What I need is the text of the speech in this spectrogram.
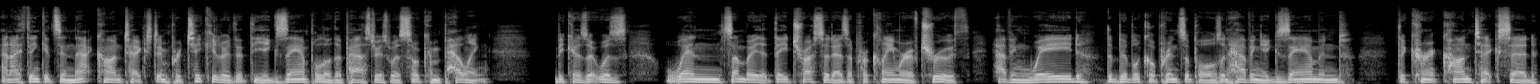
And I think it's in that context in particular that the example of the pastors was so compelling because it was when somebody that they trusted as a proclaimer of truth, having weighed the biblical principles and having examined the current context said,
